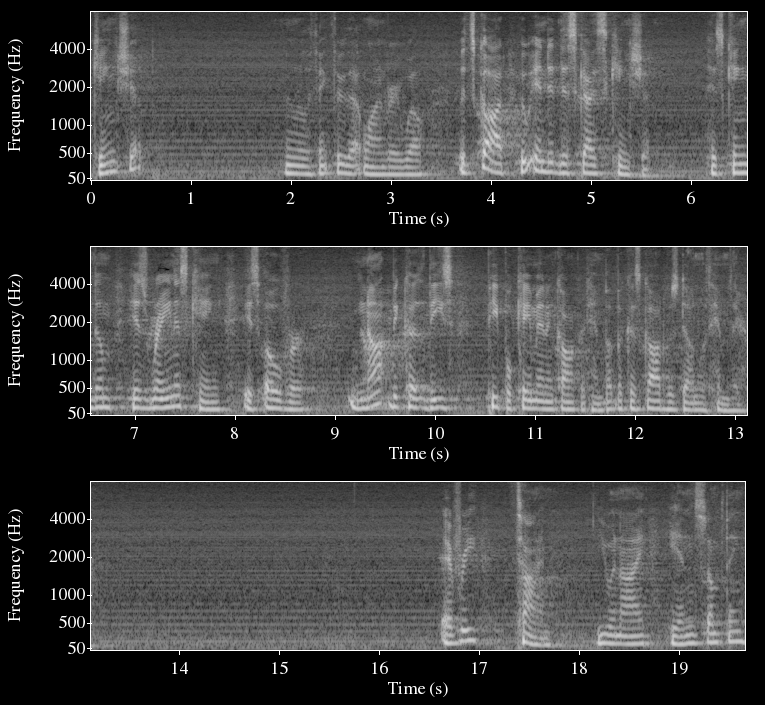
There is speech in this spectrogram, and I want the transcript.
kingship. I didn't really think through that line very well. It's God who ended this guy's kingship. His kingdom, his reign as king is over, not because these people came in and conquered him, but because God was done with him there. Every time you and I end something,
